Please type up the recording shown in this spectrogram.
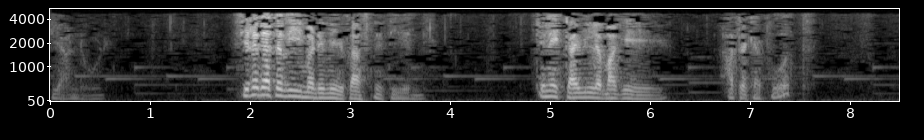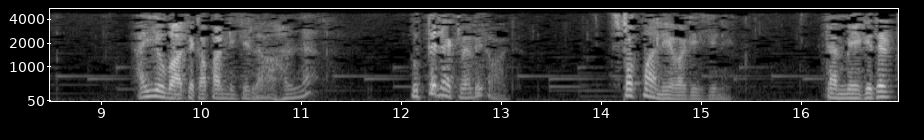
කියන්න ඕනේ. සිරගත වීම නෙමෙයි ප්‍රශ්නේ තියෙන්නේ. කෙනෙක් ඇවිල්ලා මගේ හත කැපුවොත් අයියෝ වාත කපන්නේ කියලා අහලා උත්තරයක් ලැබෙනවද? ස්ටොක්මාලිය වගේ කෙනෙක්. දැන් මේ ගෙදරට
